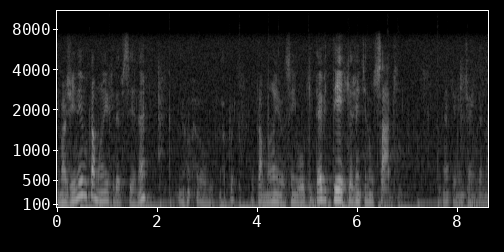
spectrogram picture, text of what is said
imagine o tamanho que deve ser, né? o tamanho, assim, o que deve ter que a gente não sabe, né? Que a gente ainda não.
